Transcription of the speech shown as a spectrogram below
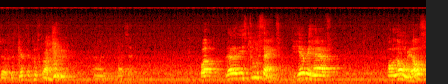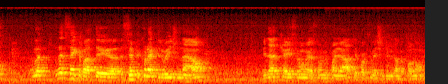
Just it gives the construction, and that's it. Well, there are these two things. Here we have polynomials. Let, let's think about the uh, simply connected region now. In that case, as we pointed out, the approximation can be done by polynomials.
